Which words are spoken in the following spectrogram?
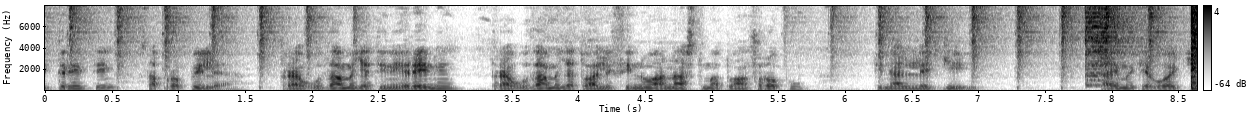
Την Τρίτη στα Προπήλαια. Τραγουδάμε για την ειρήνη, τραγουδάμε για το αληθινό ανάστημα του ανθρώπου, την αλληλεγγύη. Θα είμαι κι εγώ εκεί.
